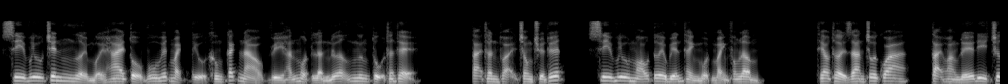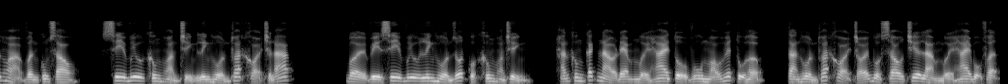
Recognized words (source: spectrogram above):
si vu trên người mười hai tổ vu huyết mạch tiểu không cách nào vì hắn một lần nữa ngưng tụ thân thể. Tại thần thoại trong truyền thuyết si vu máu tươi biến thành một mảnh phong lâm. Theo thời gian trôi qua, tại hoàng đế đi trước hỏa vân cung sau, si vu không hoàn chỉnh linh hồn thoát khỏi trấn áp. Bởi vì si vu linh hồn rốt cuộc không hoàn chỉnh, hắn không cách nào đem mười hai tổ vu máu huyết tụ hợp, tàn hồn thoát khỏi trói buộc sau chia làm mười hai bộ phận,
